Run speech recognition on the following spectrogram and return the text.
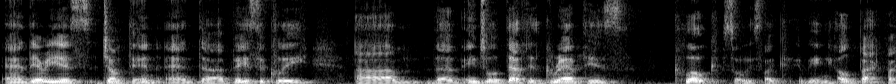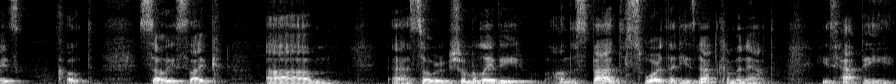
and there he is, jumped in, and uh, basically um, the angel of death has grabbed his cloak, so he's like being held back by his coat. So he's like, um, uh, so Rabbi Shimon Levi on the spot swore that he's not coming out. He's happy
